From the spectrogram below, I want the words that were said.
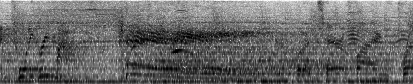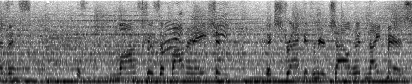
323 pounds, Kane! What a terrifying presence. This monstrous abomination extracted from your childhood nightmares.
